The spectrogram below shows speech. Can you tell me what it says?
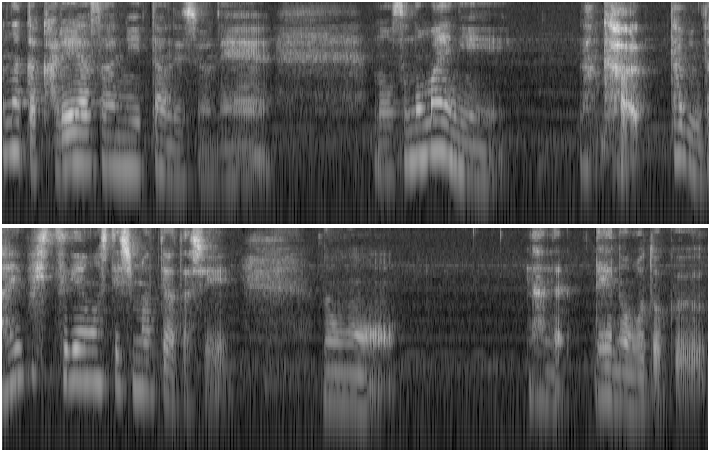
なんかカレー屋さんに行ったんですよね。のその前になんか多分だいぶ失言をしてしまって私のなんだ例のごとく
